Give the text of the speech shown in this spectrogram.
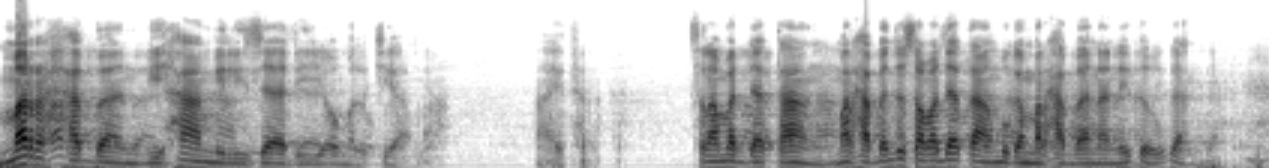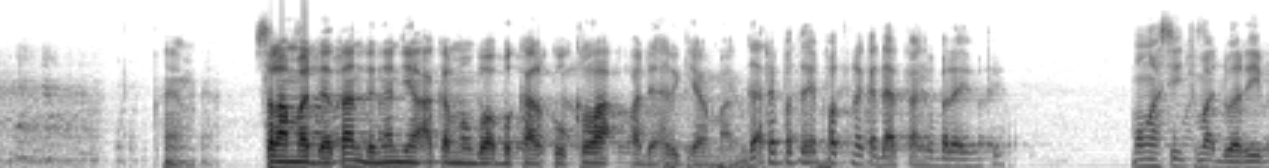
marhaban bihamili zadi yaumal qiyamah. Nah itu. Selamat datang. Marhaban itu selamat datang, bukan marhabanan itu, bukan. Selamat datang dengan yang akan membawa bekalku kelak pada hari kiamat. Enggak repot-repot mereka datang kepada ente. Mau ngasih cuma 2000,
